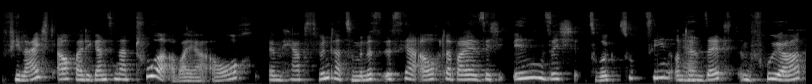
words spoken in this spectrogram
Vielleicht auch, weil die ganze Natur aber ja auch im Herbst, Winter zumindest, ist ja auch dabei, sich in sich zurückzuziehen. Und ja. dann selbst im Frühjahr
